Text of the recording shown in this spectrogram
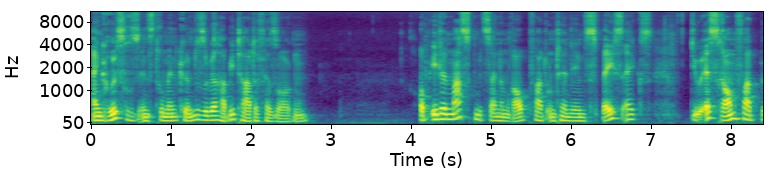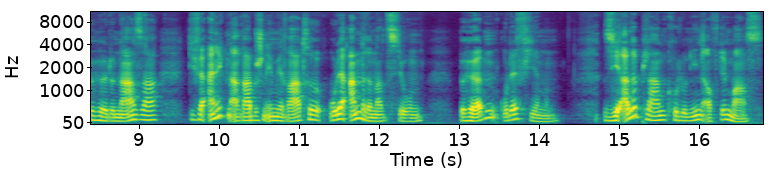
Ein größeres Instrument könnte sogar Habitate versorgen. Ob Elon Musk mit seinem Raubfahrtunternehmen SpaceX, die US-Raumfahrtbehörde NASA, die Vereinigten Arabischen Emirate oder andere Nationen, Behörden oder Firmen. Sie alle planen Kolonien auf dem Mars.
